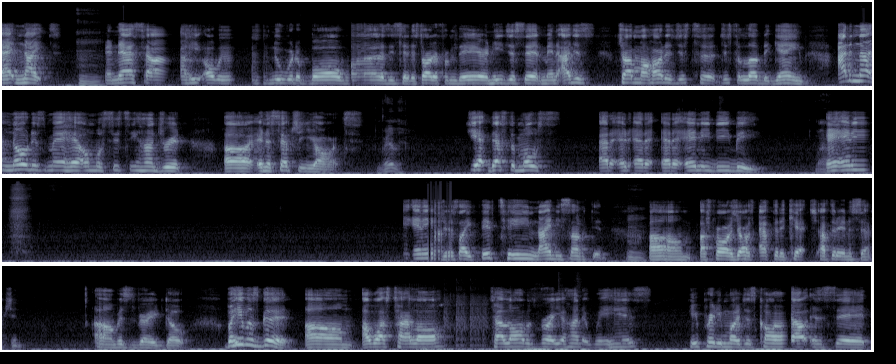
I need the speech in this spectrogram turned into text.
at night, Mm. and that's how he always knew where the ball was. He said it started from there, and he just said, "Man, I just tried my hardest just to just to love the game." I did not know this man had almost 1,600 uh, interception yards. Really? Yeah, that's the most at a, at a, at a NEDB. Wow. And he, and just like 15, 90 something. Mm. Um, as far as yards after the catch, after the interception. Um, this is very dope. But he was good. Um, I watched Ty Law. Ty Law was very 100 with his. He pretty much just called out and said,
